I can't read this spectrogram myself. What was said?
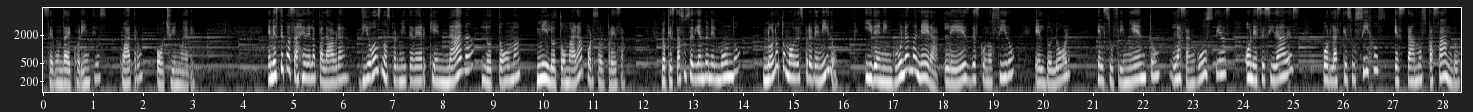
Segunda de Corintios 4, 8 y 9. En este pasaje de la palabra, Dios nos permite ver que nada lo toma ni lo tomará por sorpresa. Lo que está sucediendo en el mundo no lo tomó desprevenido y de ninguna manera le es desconocido el dolor, el sufrimiento, las angustias o necesidades por las que sus hijos estamos pasando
